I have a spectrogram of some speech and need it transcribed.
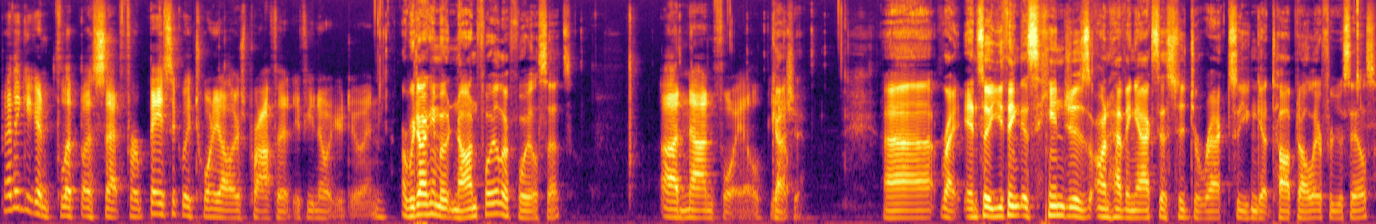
But I think you can flip a set for basically twenty dollars profit if you know what you're doing. Are we talking about non-foil or foil sets? Uh, non-foil. Gotcha. Uh, right, and so you think this hinges on having access to direct, so you can get top dollar for your sales?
